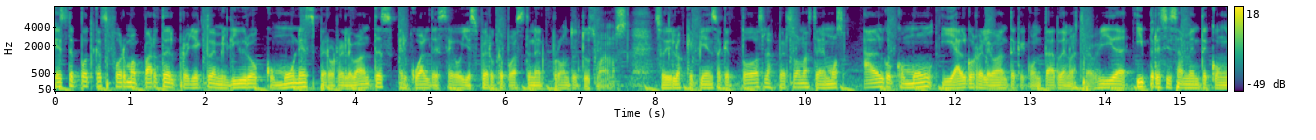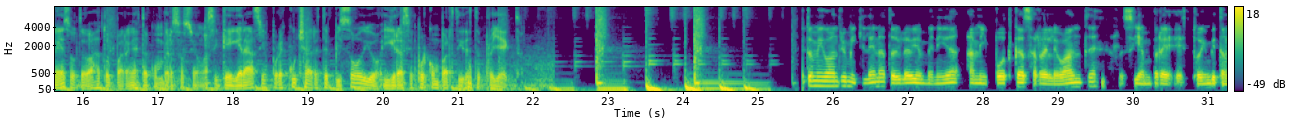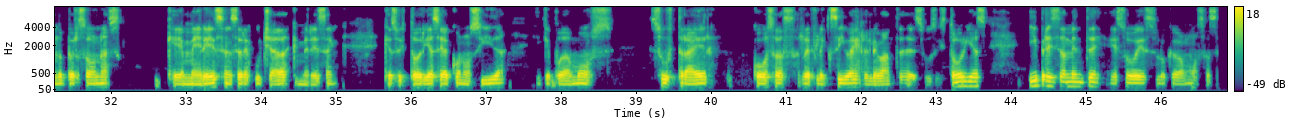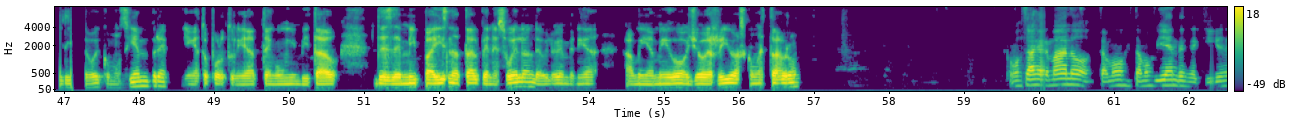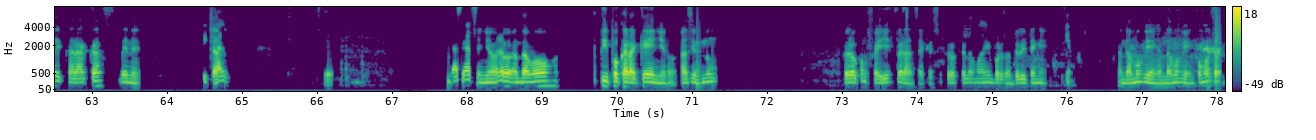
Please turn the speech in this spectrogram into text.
Este podcast forma parte del proyecto de mi libro Comunes pero Relevantes, el cual deseo y espero que puedas tener pronto en tus manos. Soy de los que piensa que todas las personas tenemos algo común y algo relevante que contar de nuestra vida y precisamente con eso te vas a topar en esta conversación. Así que gracias por escuchar este episodio y gracias por compartir este proyecto. Amigo Andrew Miquilena, te doy la bienvenida a mi podcast relevante. Siempre estoy invitando personas que merecen ser escuchadas, que merecen que su historia sea conocida y que podamos sustraer cosas reflexivas y relevantes de sus historias. Y precisamente eso es lo que vamos a hacer el día de hoy, como siempre. Y en esta oportunidad tengo un invitado desde mi país natal, Venezuela. Le doy la bienvenida a mi amigo Joe Rivas. ¿Cómo estás, bro? ¿Cómo estás, hermano? Estamos, estamos bien desde aquí, desde Caracas, Venezuela. Gracias, señor. Andamos tipo caraqueño, haciendo un... Pero con fe y esperanza, que eso creo que es lo más importante ahorita en el tiempo. Andamos bien, andamos bien. ¿Cómo estás?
